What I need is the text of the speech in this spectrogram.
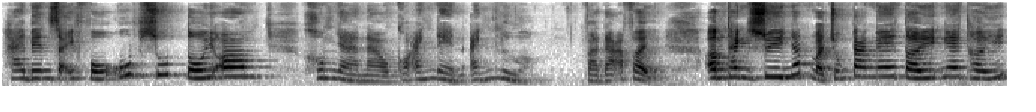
Hai bên dãy phố úp súp tối om, Không nhà nào có ánh đèn ánh lửa và đã vậy, âm thanh duy nhất mà chúng ta nghe thấy, nghe thấy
